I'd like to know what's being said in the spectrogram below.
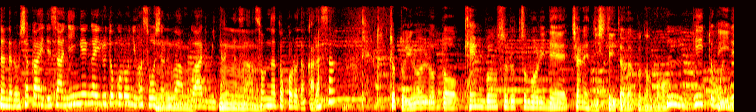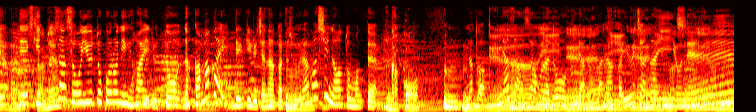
なんだろう社会でさ人間がいるところにはソーシャルワークありみたいなうん。さそんなところだからさ。ちょっといろいろと見聞するつもりでチャレンジしていただくのも、うん、いいと思う。いいんじゃないできっとさそういうところに入ると仲間ができるじゃなんか。私うん。羨ましいなと思って、学校？うん、なんか皆さんさほら同期だとかなんか言うじゃないよね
